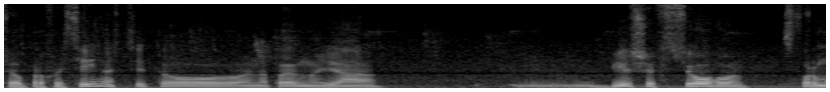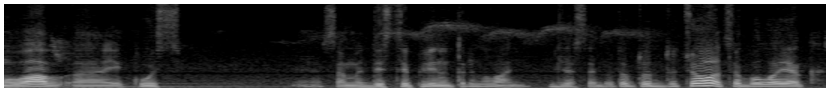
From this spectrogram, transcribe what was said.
цього професійності, то напевно я більше всього сформував е, якусь е, саме дисципліну тренувань для себе. Тобто до цього це було як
